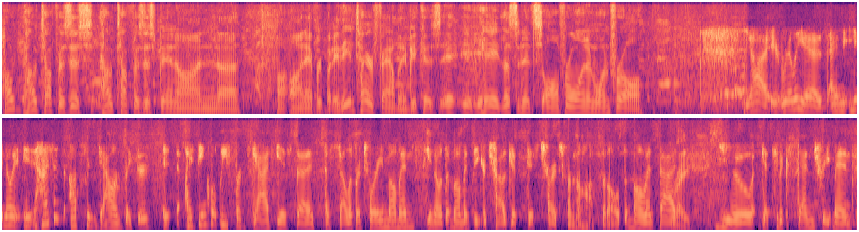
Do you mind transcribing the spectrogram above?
How, how tough is this? How tough has this been on uh, on everybody, the entire family? Because it, it, hey, listen, it's all for one and one for all. Yeah, it really is, and you know, it, it has its ups and downs. Like there's, it, I think what we forget is the the celebratory moments. You know, the moment that your child gets discharged from the hospital, the moment that right. you get to extend treatment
